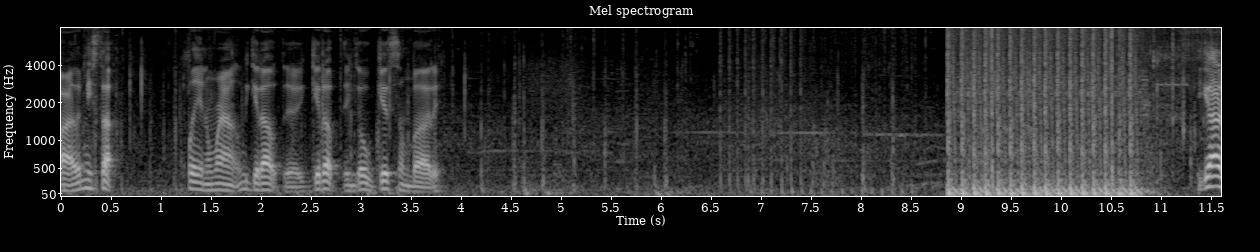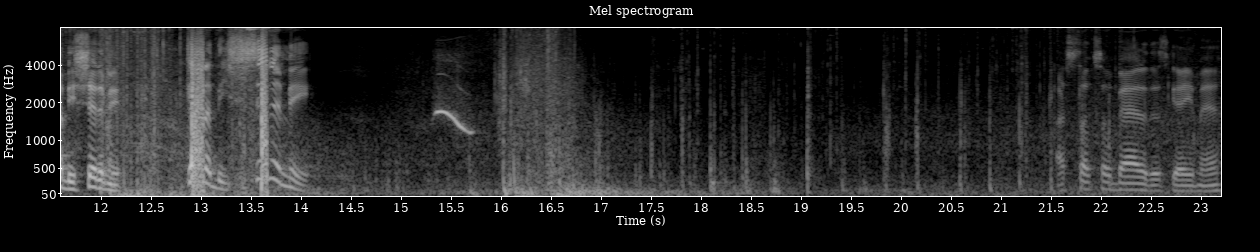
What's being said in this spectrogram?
Alright, let me stop playing around. Let me get out there. Get up and go get somebody. You gotta be shitting me. Gotta be shitting me. I suck so bad at this game, man.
